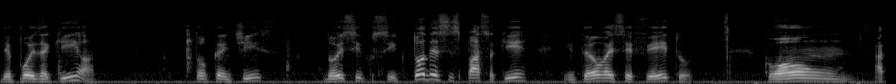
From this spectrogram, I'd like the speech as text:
Depois aqui, ó, Tocantins 255. Todo esse espaço aqui, então, vai ser feito com a,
